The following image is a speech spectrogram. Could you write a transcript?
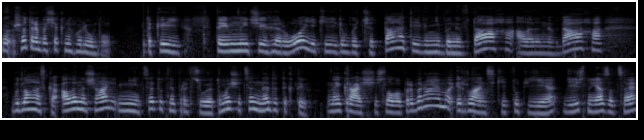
Ну, що треба ще книголюбу? Такий таємничий герой, який любить читати, і він ніби не вдаха, але не невдаха. Будь ласка, але, на жаль, ні, це тут не працює, тому що це не детектив. Найкраще слово прибираємо. Ірландський тут є. Дійсно, я за це,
